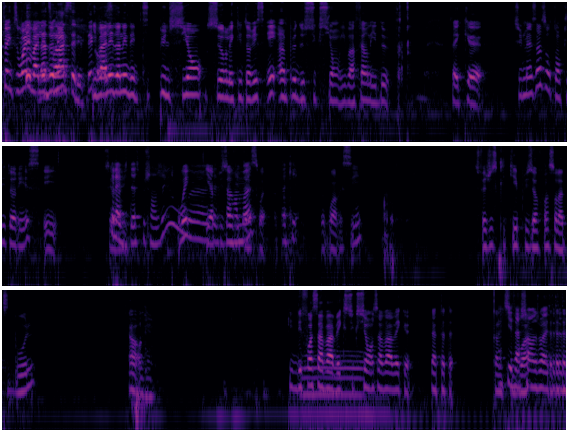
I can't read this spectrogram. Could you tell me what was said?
fait que tu vois, il va aller donner, il va aller donner des petites pulsions sur le clitoris et un peu de succion. Il va faire les deux. Fait que tu mets ça sur ton clitoris et... Est-ce que la vitesse peut changer? Ou Oui, euh, il y a plusieurs vitesses. Ouais. Attends, Ok. Je vais voir ici. Tu fais juste cliquer plusieurs fois sur la petite boule. Ah, ok. Puis des fois, ça va avec succion, ça va avec... euh, ta, ta, ta, comme Ok, tu ça vois. change, ouais. Ta, ta,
